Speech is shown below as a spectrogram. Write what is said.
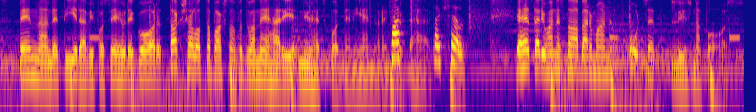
Spännande tider, vi får se hur det går. Tack Charlotta Baxton för att du var med här i nyhetspodden igen och ut det här. Tack själv. Jag heter Johannes Taberman, fortsätt lyssna på oss.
